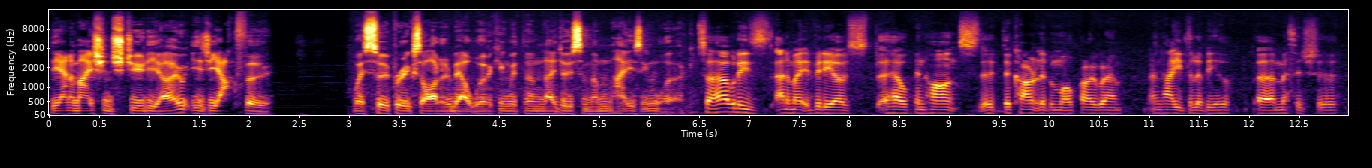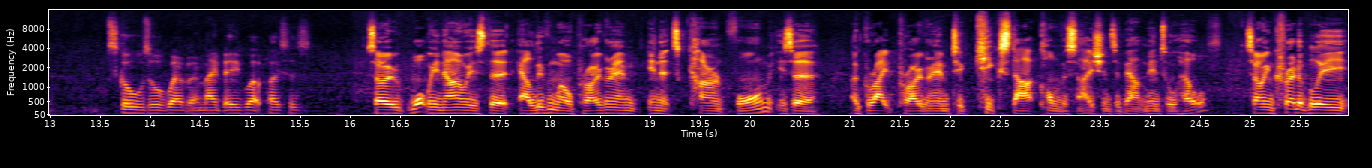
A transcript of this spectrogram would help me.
the animation studio is Yakfu. We're super excited about working with them. They do some amazing work. So how will these animated videos help enhance the, the current Livin Well program and how you deliver your uh, message to schools or wherever it may be, workplaces? So what we know is that our Livin Well program in its current form is a, a great program to kickstart conversations about mental health. So incredibly,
